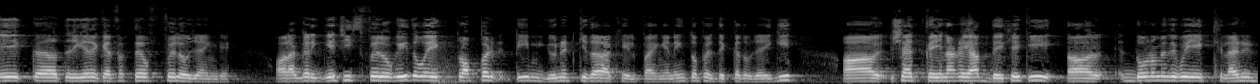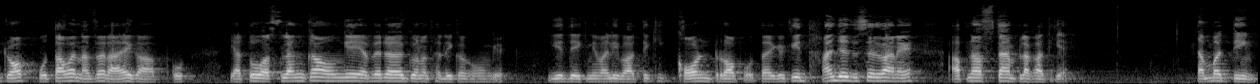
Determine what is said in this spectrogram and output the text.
एक तरीके से कह सकते हो फिल हो जाएँगे। और अगर ये चीज़ फिल हो गई तो वो एक प्रॉपर टीम यूनिट की तरह खेल पाएँगे, नहीं तो फिर दिक्कत हो जाएगी। शायद कहीं ना कहीं आप देखें कि आ, दोनों में से कोई एक खिलाड़ी ड्रॉप होता हुआ नज़र आएगा आपको। या तो असलंका होंगे या फिर गोनाथलिका होंगे। ये देखने वाली बात है कि कौन ड्रॉप होता है क्योंकि धनजय दिसिल्वा ने अपना स्टैंप लगा दिया नंबर तीन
